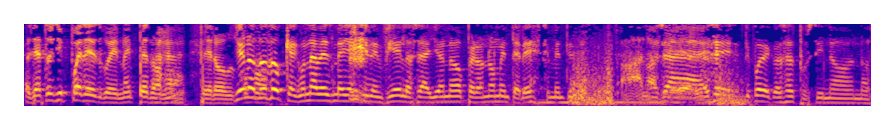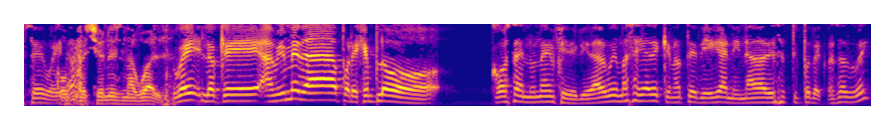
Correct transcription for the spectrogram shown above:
O sea, tú sí puedes, güey, no hay pedo, Ajá. ¿no? Pero yo no dudo que alguna vez me hayan sido infiel, o sea, yo no, pero no me enteré, ¿sí me entiendes? Ah, la o sea, ese, ese tipo de cosas, pues sí, no, no sé, güey. ¿no? Confesiones Nahual. Güey, lo que a mí me da, por ejemplo, cosa en una infidelidad, güey, más allá de que no te digan ni nada de ese tipo de cosas, güey.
